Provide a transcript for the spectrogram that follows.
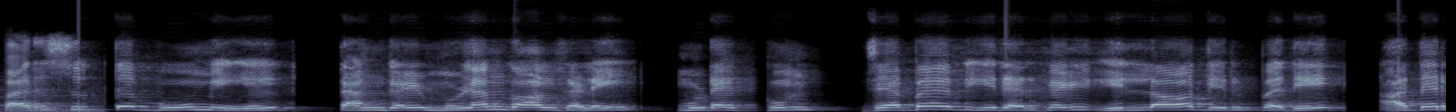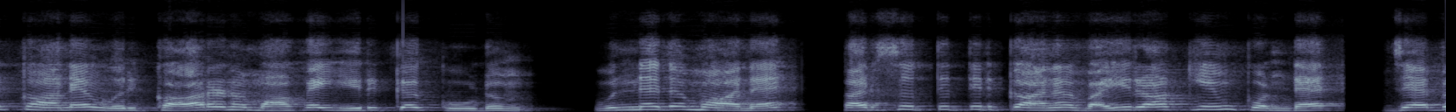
பரிசுத்த பூமியில் தங்கள் முழங்கால்களை முடக்கும் ஜப வீரர்கள் இல்லாதிருப்பதே அதற்கான ஒரு காரணமாக இருக்கக்கூடும். உன்னதமான பரிசுத்தத்திற்கான வைராக்கியம் கொண்ட ஜெப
